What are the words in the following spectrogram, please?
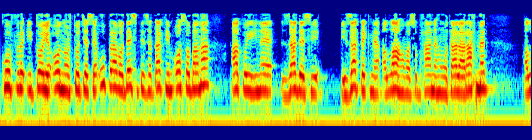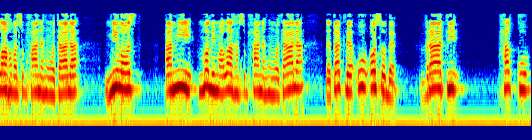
kufr i to je ono što će se upravo desiti sa takvim osobama ako ih ne zadesi i zatekne Allahova subhanahu wa ta'ala rahmet, Allahova subhanahu wa ta'ala milost, a mi molimo Allaha subhanahu wa ta'ala da takve osobe vrati haku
